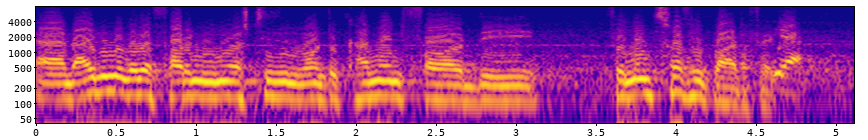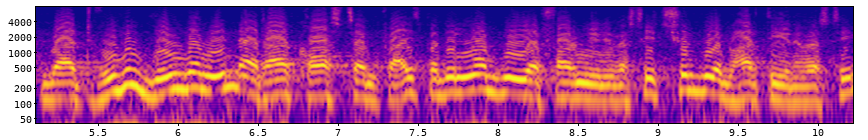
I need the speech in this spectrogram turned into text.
And I don't know whether foreign universities will want to come in for the philanthropy part of it. Yeah. But we will bring them in at our cost and price, but it will not be a foreign university. It should be a Bharti university,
